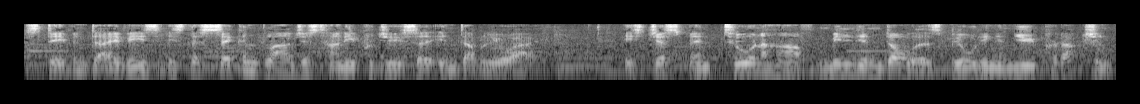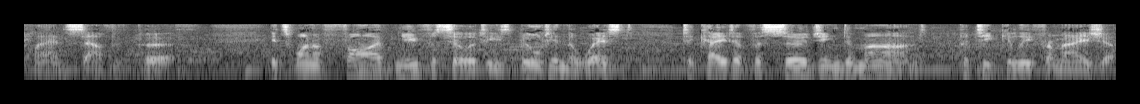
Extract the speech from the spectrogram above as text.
Stephen Davies is the second largest honey producer in WA. He's just spent $2.5 million building a new production plant south of Perth. It's one of five new facilities built in the West to cater for surging demand, particularly from Asia.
